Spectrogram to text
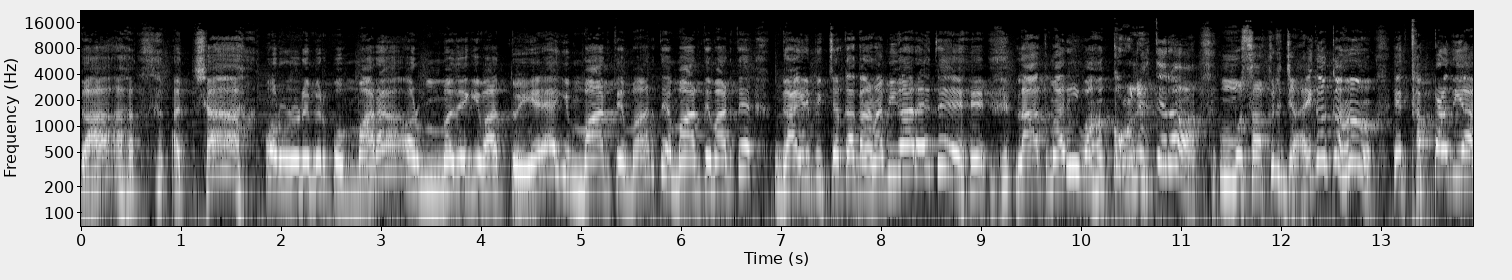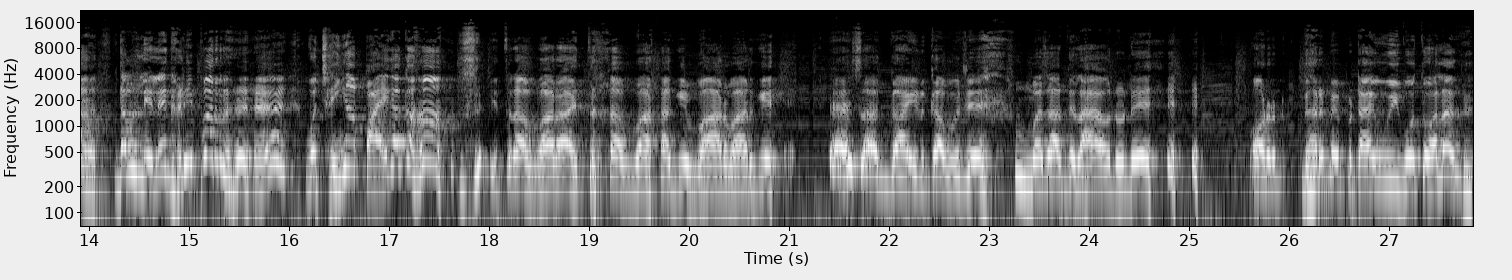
कहा अच्छा। और उन्होंने मेरे को मारा, और मज़े की बात तो ये है कि मारते मारते मारते मारते गाइड पिक्चर का गाना भी गा रहे थे। लात मारी, वहाँ कौन है तेरा? मुसाफिर जाएगा कहाँ? एक थप्पड़ दिया, दम ले ले घड़ी पर, है? वो छैया पाएगा कहाँ? इतना मारा इतना मारा कि बार बार के ऐसा गाइड का मुझे मज़ा दिलाया उन्होंने। और घर में पिटाई हुई वो तो अलग,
